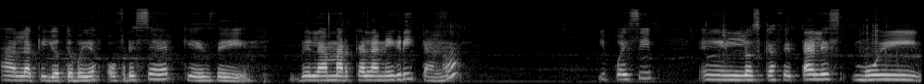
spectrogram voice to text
a la que yo te voy a ofrecer, que es de, de la marca La Negrita, ¿no? Y pues sí, los cafetales muy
